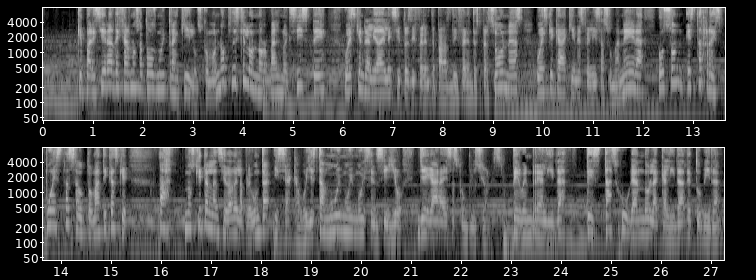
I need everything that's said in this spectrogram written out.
que pareciera dejarnos a todos muy tranquilos, como no, pues es que lo normal no existe, o es que en realidad el éxito es diferente para diferentes personas, o es que cada quien es feliz a su manera, o son estas respuestas automáticas que, ah, nos quitan la ansiedad de la pregunta y se acabó. Y está muy, muy, muy sencillo llegar a esas conclusiones. Pero en realidad, ¿te estás jugando la calidad de tu vida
